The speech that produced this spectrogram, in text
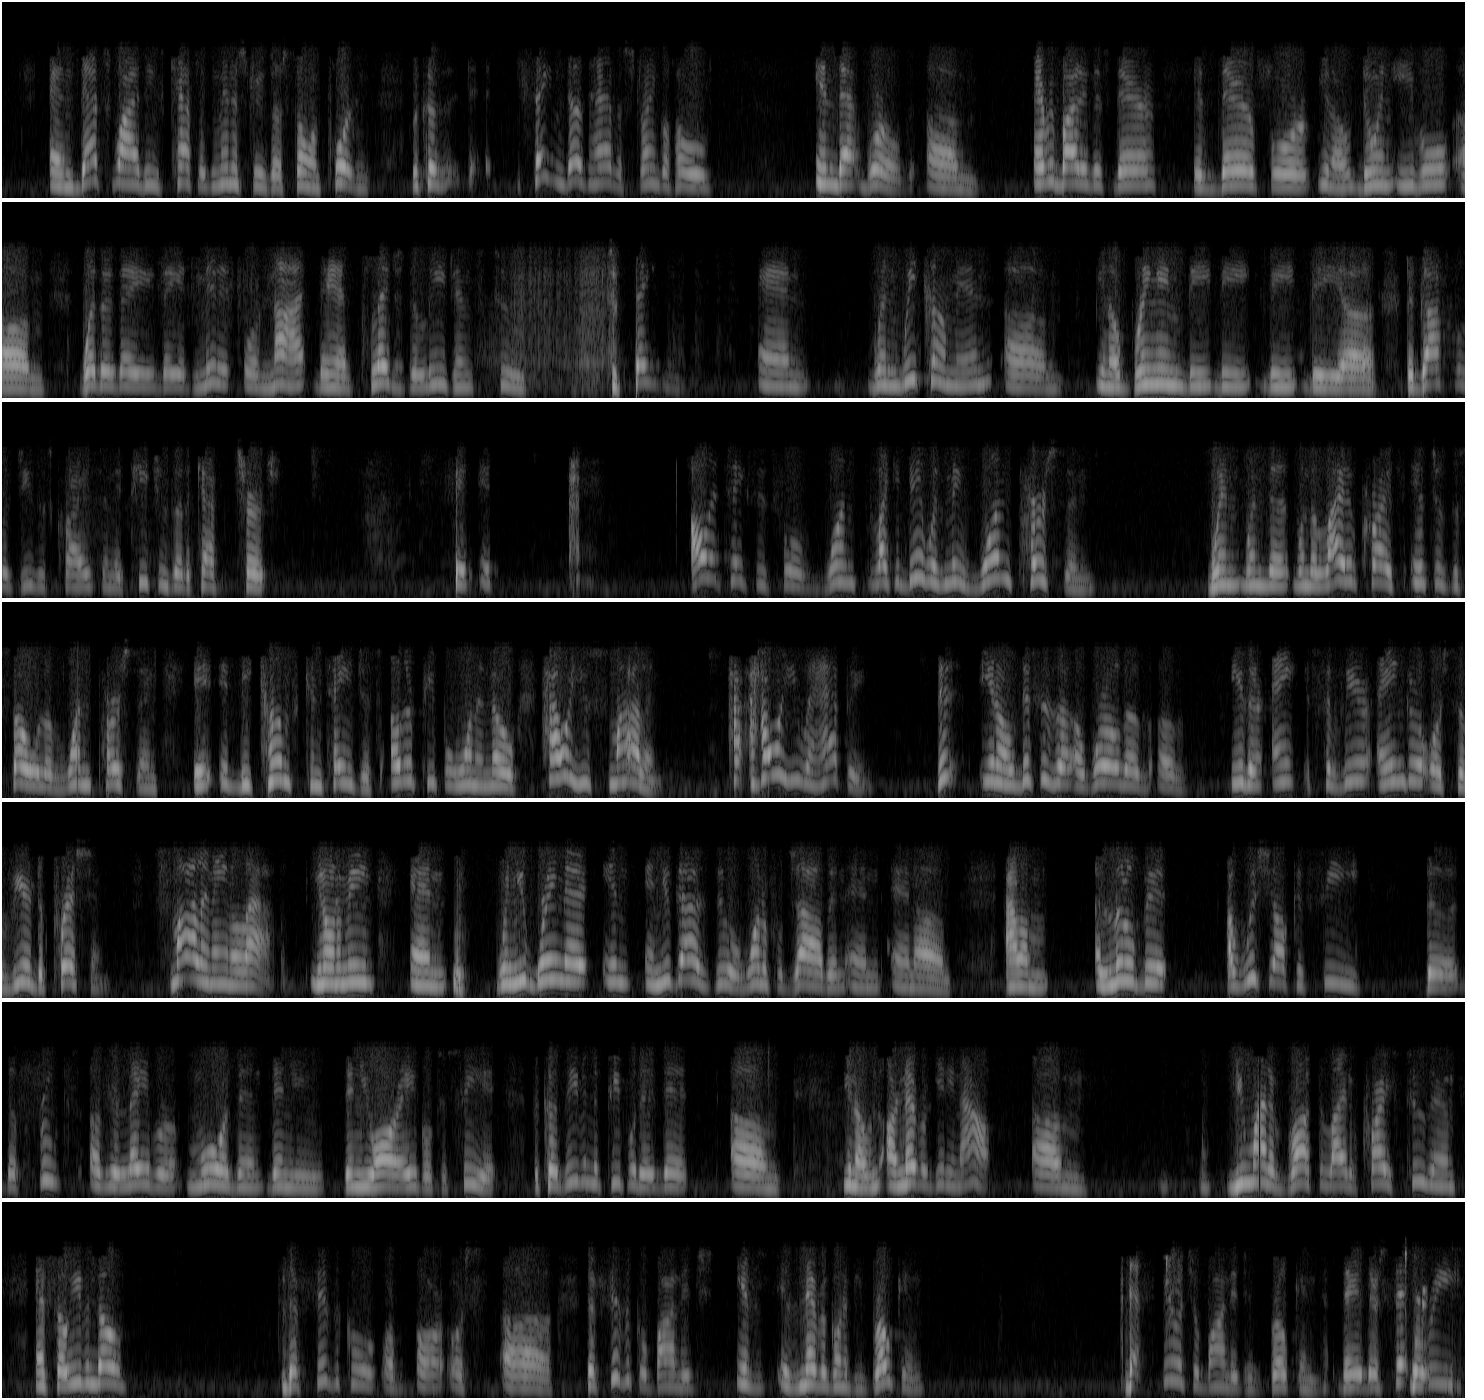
And that's why these Catholic ministries are so important because Satan does have a stranglehold in that world. Um, everybody that's there is there for you know doing evil. Um, whether they they admit it or not, they have pledged allegiance to to Satan. And when we come in, um, you know, bringing the the the the uh, the gospel of Jesus Christ and the teachings of the Catholic Church, it it all it takes is for one, like it did with me, one person. When when the when the light of Christ enters the soul of one person, it, it becomes contagious. Other people want to know how are you smiling, how, how are you happy. This, you know, this is a, a world of of either ang- severe anger or severe depression. Smiling ain't allowed. You know what I mean? And hmm. When you bring that in, and you guys do a wonderful job, and and and um, I'm a little bit. I wish y'all could see the the fruits of your labor more than than you than you are able to see it, because even the people that that um, you know are never getting out. Um, you might have brought the light of Christ to them, and so even though their physical or or, or uh, their physical bondage is is never going to be broken. That spiritual bondage is broken. They they're set free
